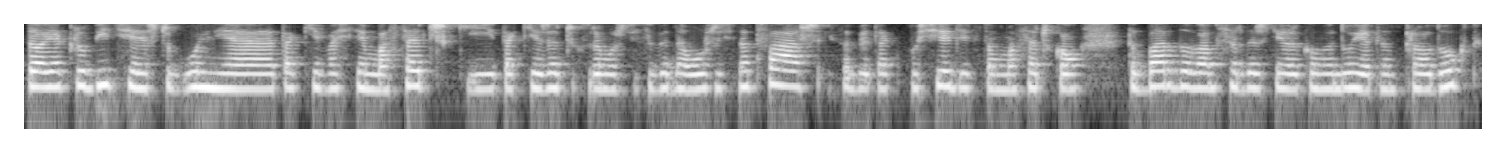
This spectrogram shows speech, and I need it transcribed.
to jak lubicie szczególnie takie właśnie maseczki, takie rzeczy, które możecie sobie nałożyć na twarz i sobie tak posiedzieć z tą maseczką, to bardzo Wam serdecznie rekomenduję ten produkt.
